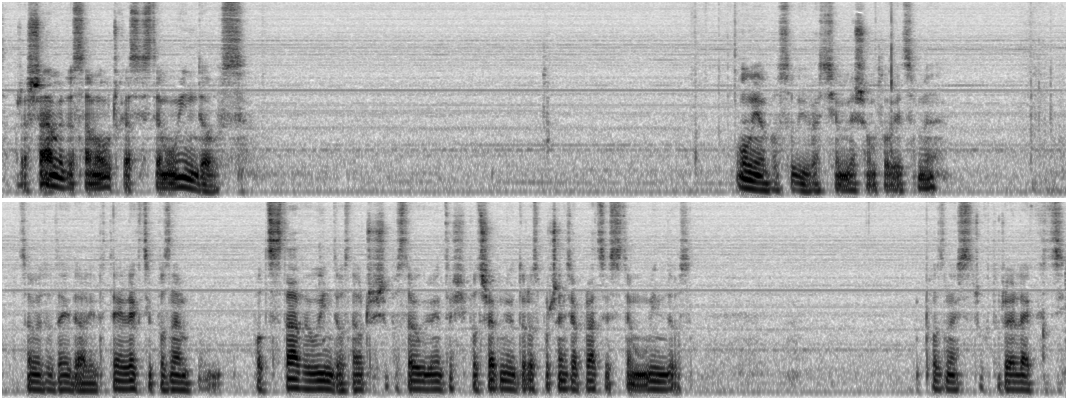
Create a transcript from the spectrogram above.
Zapraszamy do samouczka systemu Windows. Umiem posługiwać się myszą, powiedzmy. Co my tutaj dalej? W tej lekcji poznałem podstawy Windows. Nauczysz się podstawy umiejętności potrzebnych do rozpoczęcia pracy systemu Windows. Poznać strukturę lekcji.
